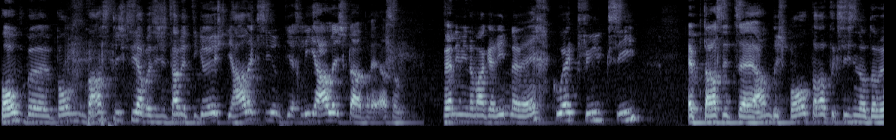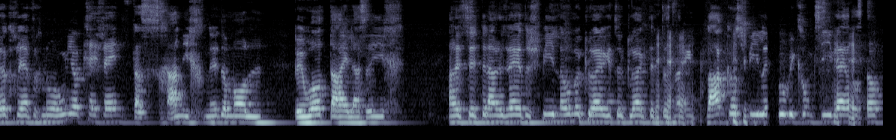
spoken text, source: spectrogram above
Bombe, bombastisch gewesen, aber es ist jetzt auch nicht die grösste Halle gewesen und die kleine Halle ist glaube ich, also sofern ich mich noch mag erinnern, recht gut gefüllt gewesen ob das jetzt äh, andere Sportarten sind oder wirklich einfach nur Unihockey-Fans, das kann ich nicht einmal beurteilen. Also ich habe jetzt nicht auch nicht während des Spiels noch rumgeschaut und geschaut, ob das ein Lacos-Spiel im Publikum gewesen wäre oder so.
